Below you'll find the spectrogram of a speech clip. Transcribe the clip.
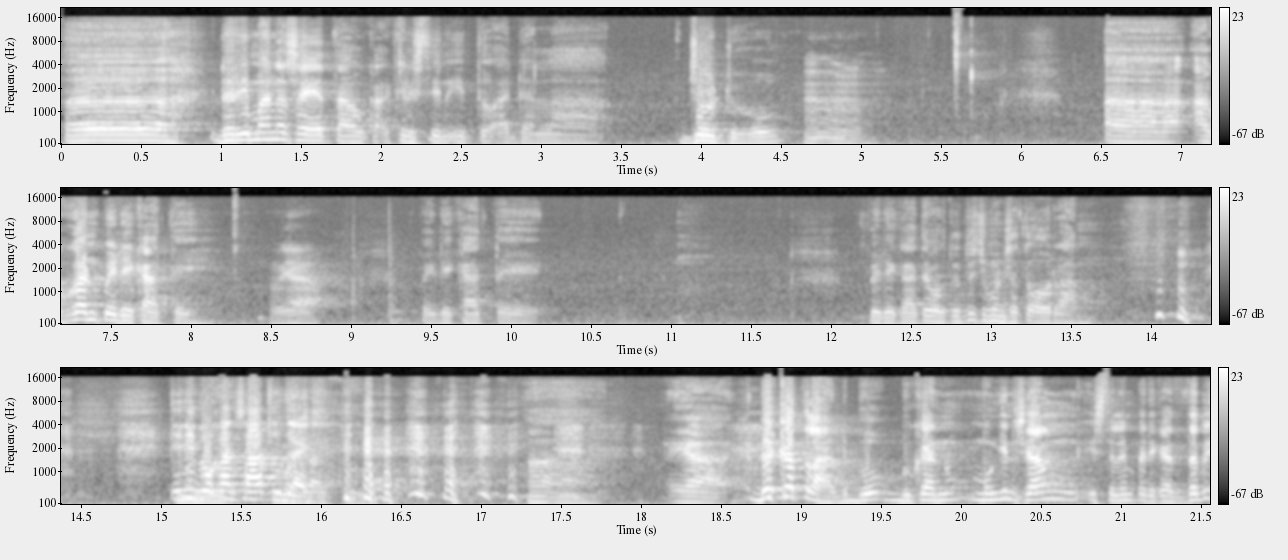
eh dari mana saya tahu Kak Kristin itu adalah jodoh? Mm-mm. Eh, aku kan PDKT, Oh ya. PDKT, PDKT waktu itu cuma satu orang. Ini bukan satu guys. satu. Ah, ah. Ya dekat lah, bu- bukan mungkin sekarang istilahnya PDKT, tapi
